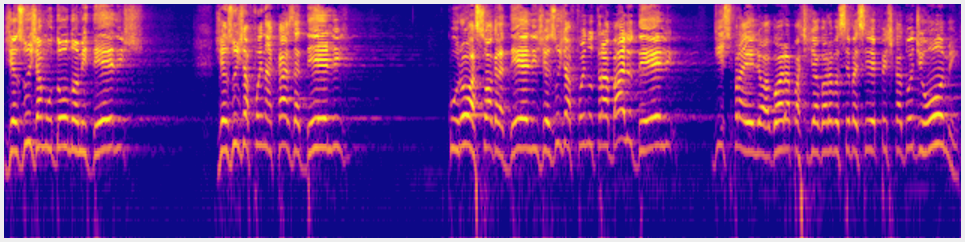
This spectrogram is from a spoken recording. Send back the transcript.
Jesus já mudou o nome deles, Jesus já foi na casa deles, curou a sogra dele, Jesus já foi no trabalho dele, disse para ele: ó, agora a partir de agora você vai ser pescador de homens.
